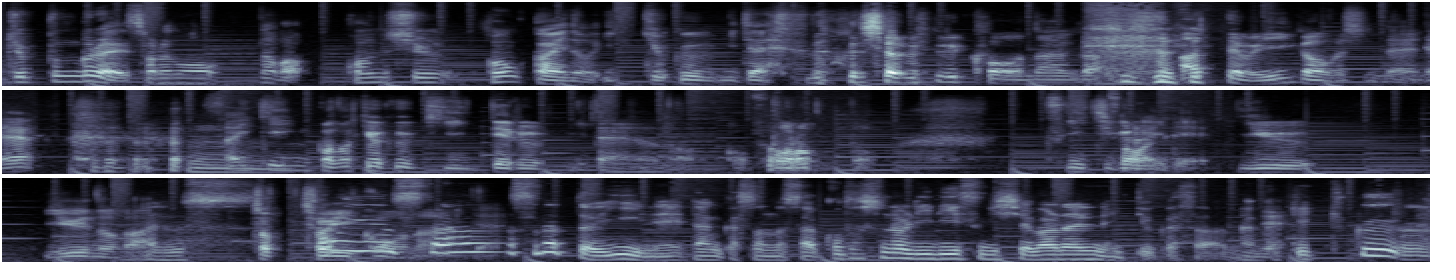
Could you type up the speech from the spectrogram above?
10分ぐらい、それの、なんか今週、今回の1曲みたいなのを喋るコーナーが あってもいいかもしれないね。うん最近この曲聴いてるみたいなのをこうポロッと月1ぐらいで言う、言うのがちょちょいコーナーみたいなそういうスタンスだといいね。なんかそのさ、今年のリリースに縛られないっていうかさ、なんかね結局、うん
